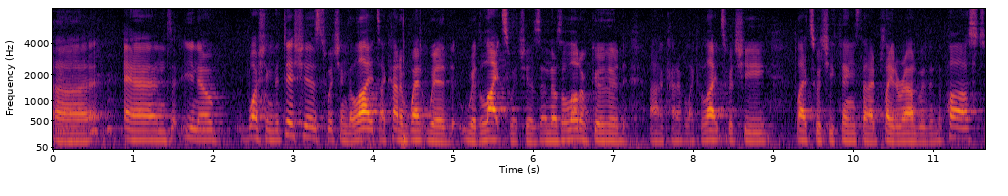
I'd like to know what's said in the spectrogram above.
Uh, and, you know, washing the dishes, switching the lights, I kind of went with, with light switches. And there's a lot of good uh, kind of like light switchy, light switchy things that I'd played around with in the past.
